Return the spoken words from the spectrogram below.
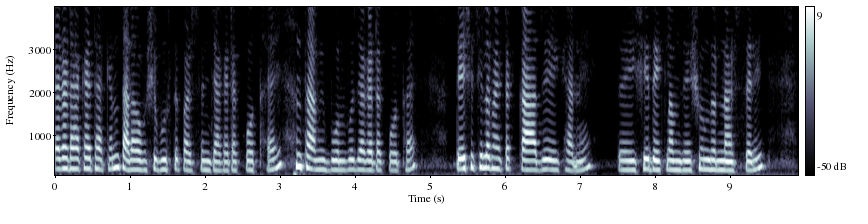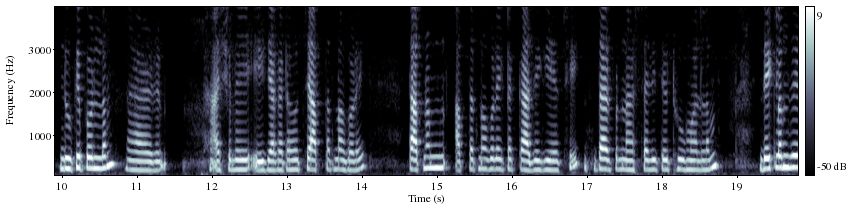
যারা ঢাকায় থাকেন, তারা অবশ্যই বুঝতে পারছেন জায়গাটা কোথায়। তা আমি বলব জায়গাটা কোথায়। তো এসেছিলাম একটা কাজে এখানে। তো এসে দেখলাম যে সুন্দর নার্সারি। ঢুকে পড়লাম আর আসলে এই জায়গাটা হচ্ছে আফতাবনগরে। তা আপনার, আফতাবনগরে একটা কাজে গিয়েছি। তারপর নার্সারিতে ঠু মারলাম। দেখলাম যে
